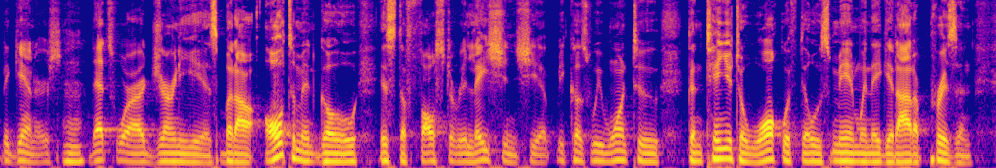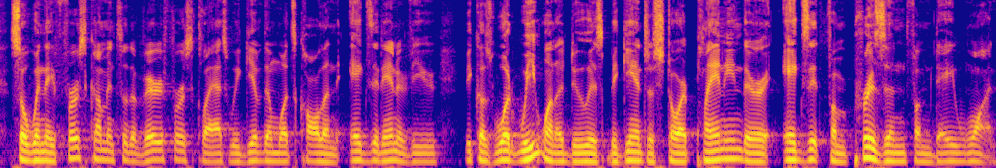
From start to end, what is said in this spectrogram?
beginners. Mm-hmm. That's where our journey is. But our ultimate goal is to foster relationship because we want to continue to walk with those men when they get out of prison. So when they first come into the very first class, we give them what's called an exit interview because what we want to do is begin to start planning their exit from prison from day one.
